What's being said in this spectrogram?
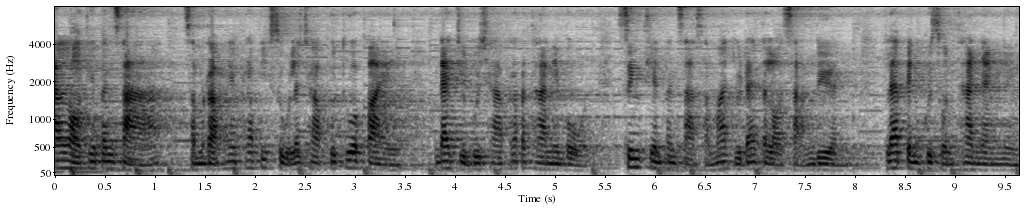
การหล่อเทียนพรรษาสำหรับให้พระภิกษุและชาวพุทธทั่วไป ได้จุดบูชาพระประธานในโบสถ์ซึ่งเทียนพรรษาสามารถอยู่ได้ตลอด 3 เดือน และเป็นกุศลทานอย่างหนึ่ง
